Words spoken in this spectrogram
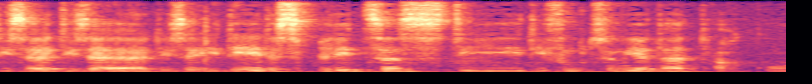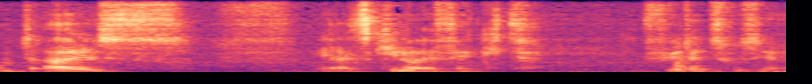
diese, diese, diese Idee des Blitzes, die, die funktioniert halt auch gut als, ja, als Kinoeffekt für den Zuseher.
